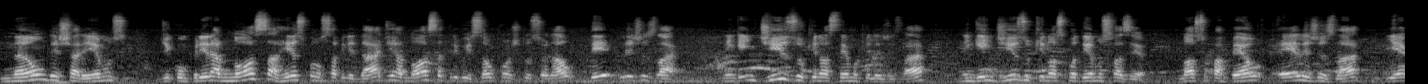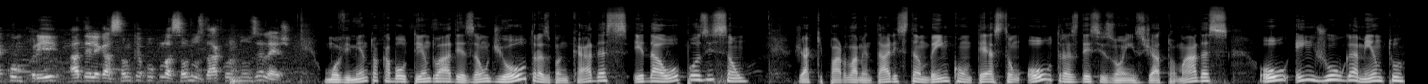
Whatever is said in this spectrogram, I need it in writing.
não deixaremos de cumprir a nossa responsabilidade e a nossa atribuição constitucional de legislar. Ninguém diz o que nós temos que legislar, ninguém diz o que nós podemos fazer. Nosso papel é legislar e é cumprir a delegação que a população nos dá quando nos elege. O movimento acabou tendo a adesão de outras bancadas e da oposição, já que parlamentares também contestam outras decisões já tomadas ou em julgamento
